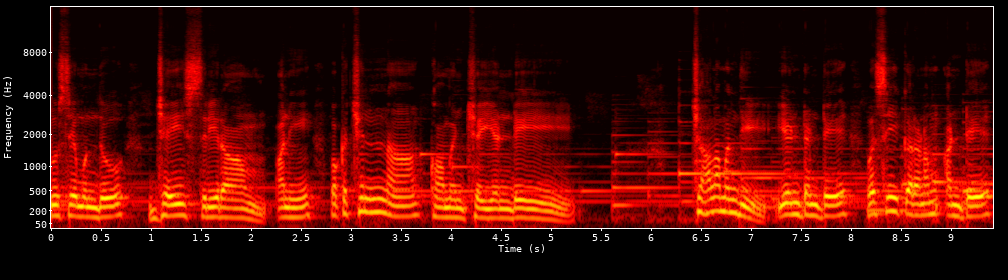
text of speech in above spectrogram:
చూసే ముందు జై శ్రీరామ్ అని ఒక చిన్న కామెంట్ చేయండి చాలామంది ఏంటంటే వశీకరణం అంటే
